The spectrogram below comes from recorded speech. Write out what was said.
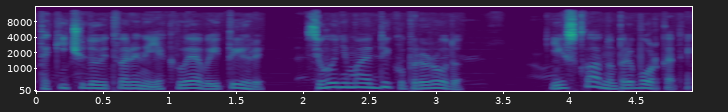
Такі чудові тварини, як леви і тигри, сьогодні мають дику природу. Їх складно приборкати.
